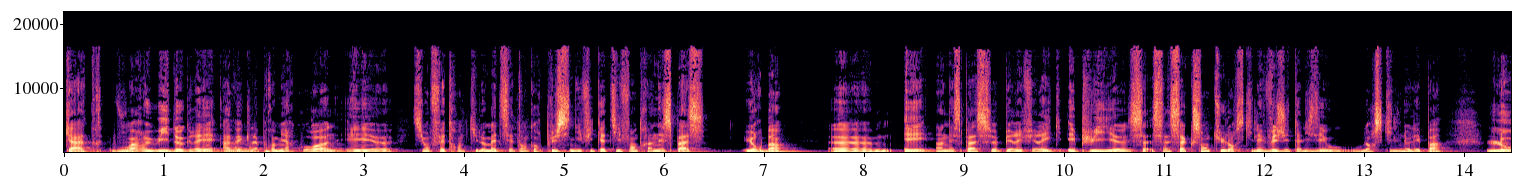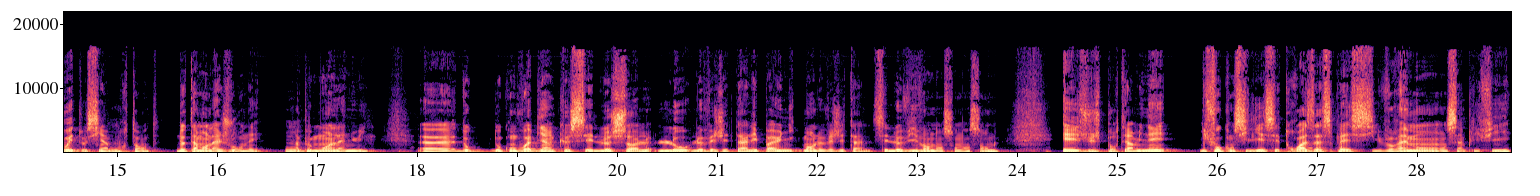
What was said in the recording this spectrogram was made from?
4 mmh. voire 8 degrés avec la première couronne. Et si on fait 30 km, c'est encore plus significatif entre un espace urbain euh, et un espace périphérique. Et puis, euh, ça, ça s'accentue lorsqu'il est végétalisé ou, lorsqu'il ne l'est pas. L'eau est aussi importante, notamment la journée, mm. un peu moins la nuit. Euh, donc, donc, on voit bien que c'est le sol, l'eau, le végétal, et pas uniquement le végétal, c'est le vivant dans son ensemble. Et juste pour terminer, il faut concilier ces trois aspects si vraiment on simplifie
